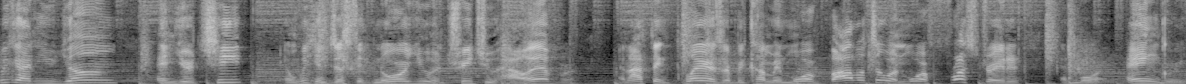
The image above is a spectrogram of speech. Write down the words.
we got you young and you're cheap, and we can just ignore you and treat you however. And I think players are becoming more volatile and more frustrated and more angry,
